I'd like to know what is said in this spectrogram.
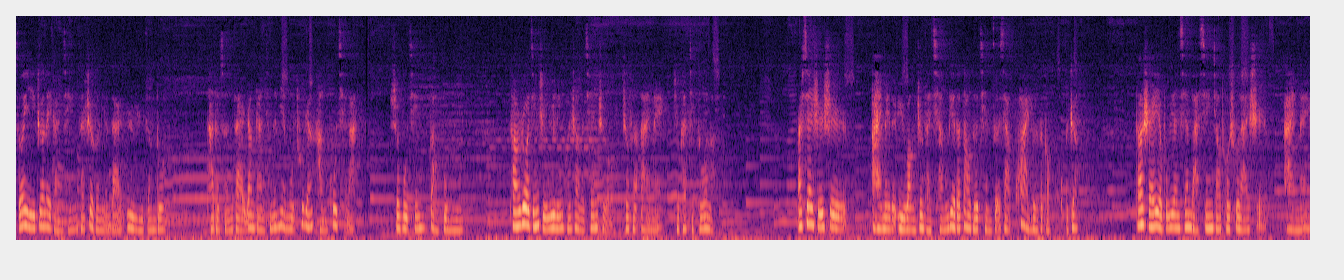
所以这类感情在这个年代日益增多。它的存在让感情的面目突然含糊起来，说不清道不明。倘若仅止于灵魂上的牵扯，这份暧昧就干净多了。而现实是，暧昧的欲望正在强烈的道德谴责下快乐的苟活着。当谁也不愿先把心交托出来时，暧昧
